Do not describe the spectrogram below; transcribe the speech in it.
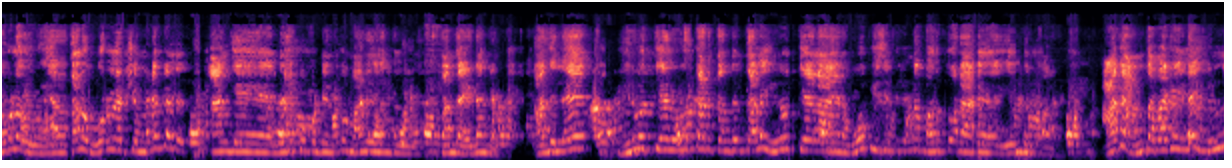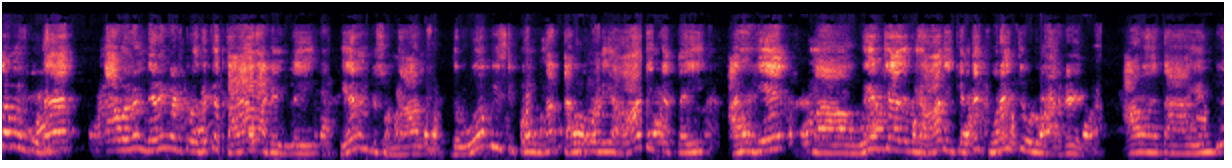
எவ்வளவு ஏறத்தாழ ஒரு லட்சம் இடங்கள் அங்கே நிரப்பப்பட்டிருக்கும் மாநிலங்கள் தந்த இடங்கள். அதுல இருபத்தி ஏழு விழுக்காடு தந்திருந்தாலும் இருபத்தி ஏழாயிரம் ஓபிசி மருத்துவராக இருந்திருப்பாங்க. ஆக அந்த வகையில இன்னமும் கூட அவர்கள் நிறைவேற்றுவதற்கு தயாராக இல்லை. ஏனென்று சொன்னால் இந்த ஓபிசி பிரிவினர் தங்களுடைய ஆதிக்கத்தை அங்கே ஆஹ், ஆதிக்கத்தை குறைத்து விடுவார்கள். என்று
